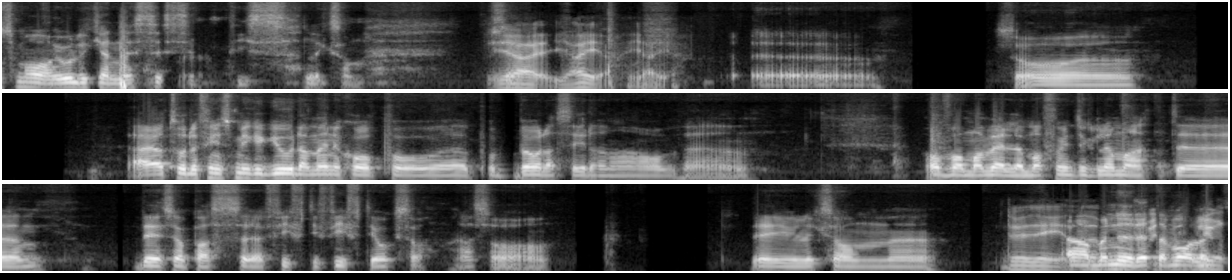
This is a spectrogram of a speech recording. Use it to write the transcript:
som har olika necessities liksom. Så, ja, ja, ja, ja, ja. eh, så eh, ja, jag tror det finns mycket goda människor på, eh, på båda sidorna av, av vad man väljer. Man får inte glömma att det är så pass eh, 50-50 också. Alltså, det är ju liksom Det är det. Ja, men nu detta valet-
